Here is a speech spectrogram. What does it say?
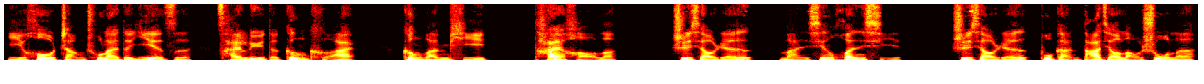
以后长出来的叶子才绿得更可爱、更顽皮。”太好了，纸小人满心欢喜。纸小人不敢打搅老树了，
